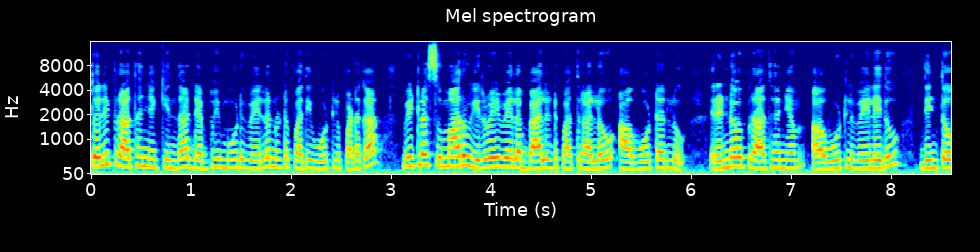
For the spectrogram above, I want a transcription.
తొలి ప్రాధాన్యం కింద డెబ్బై మూడు వేల నూట పది ఓట్లు పడగా వీటిలో సుమారు ఇరవై వేల బ్యాలెట్ పత్రాల్లో ఆ ఓటర్లు రెండవ ప్రాధాన్యం ఆ ఓట్లు వేయలేదు. దీంతో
